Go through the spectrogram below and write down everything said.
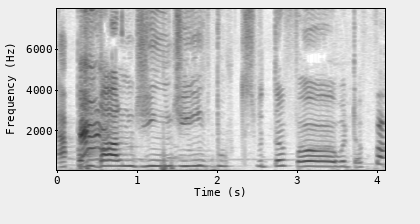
Apple bottom jean jeans boots with the fur with the fur.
